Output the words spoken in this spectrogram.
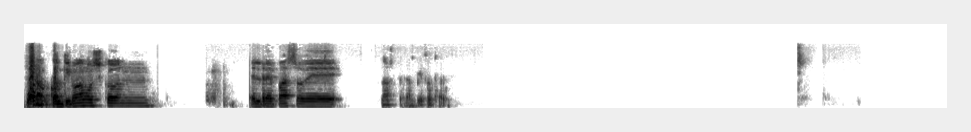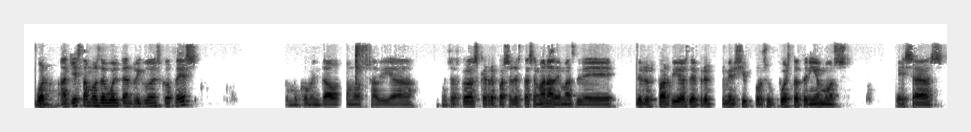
Bueno, continuamos con el repaso de. No, espera, empiezo otra vez. Bueno, aquí estamos de vuelta en Rico Escocés. Como comentábamos, había muchas cosas que repasar esta semana, además de, los partidos de Premiership, por supuesto, teníamos esas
